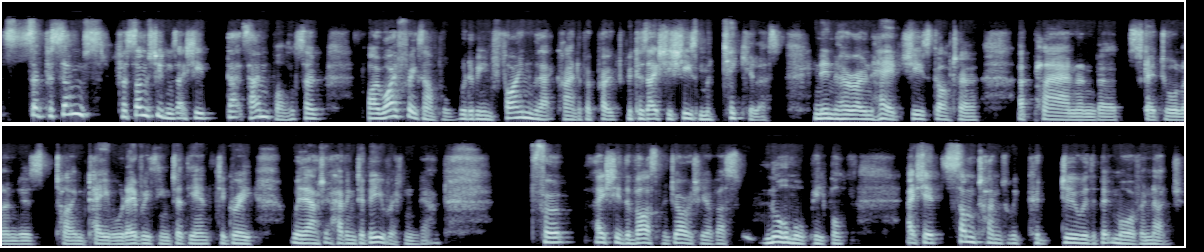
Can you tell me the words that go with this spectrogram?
so for some for some students, actually, that's ample. So my wife, for example, would have been fine with that kind of approach because actually she's meticulous. And in her own head, she's got a, a plan and a schedule and is timetabled everything to the nth degree without it having to be written down. For actually the vast majority of us normal people, actually sometimes we could do with a bit more of a nudge.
